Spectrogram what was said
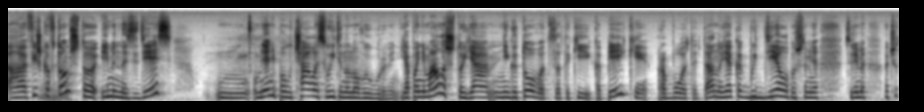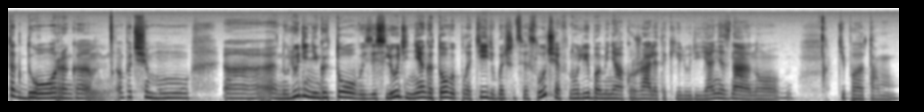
А фишка в том, что именно здесь у меня не получалось выйти на новый уровень. Я понимала, что я не готова за такие копейки работать, да, но я как бы делала, потому что меня все время, а что так дорого, а почему? А, ну, люди не готовы, здесь люди не готовы платить в большинстве случаев, ну, либо меня окружали такие люди, я не знаю, но типа там,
